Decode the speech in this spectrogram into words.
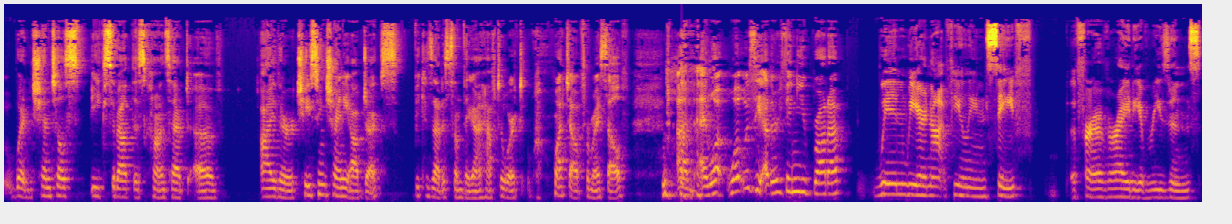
when Chantill speaks about this concept of either chasing shiny objects, because that is something I have to work to watch out for myself. Um, and what what was the other thing you brought up? When we are not feeling safe for a variety of reasons,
